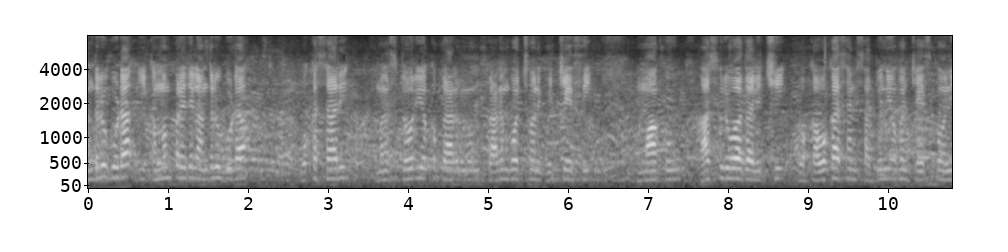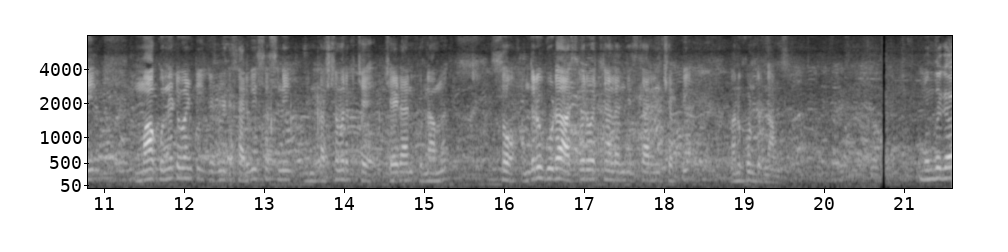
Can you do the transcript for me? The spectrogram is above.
అందరూ కూడా ఈ ఖమ్మం ప్రజలు అందరూ కూడా ఒకసారి మన స్టోర్ యొక్క ప్రారంభం ప్రారంభోత్సవానికి విచ్చేసి మాకు ఆశీర్వాదాలు ఇచ్చి ఒక అవకాశాన్ని సద్వినియోగం చేసుకొని మాకున్నటువంటి ఇటువంటి సర్వీసెస్ని మేము కస్టమర్కి చే చేయడానికి ఉన్నాము. సో అందరూ కూడా ఆశీర్వచనాలు అందిస్తారని చెప్పి అనుకుంటున్నాము. ముందుగా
